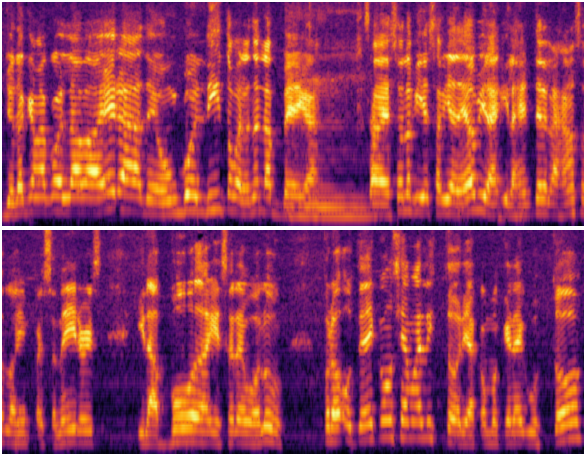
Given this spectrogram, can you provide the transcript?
yo lo que me acordaba era de un gordito bailando en Las Vegas. Mm. ¿Sabes? Eso es lo que yo sabía de Elvis y la, y la gente relajando los impersonators y las bodas y ese revolú. Pero ustedes conocían más la historia, como que les gustó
